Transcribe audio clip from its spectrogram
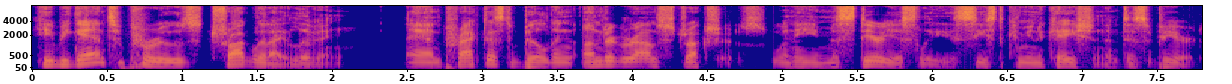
He began to peruse troglodyte living and practiced building underground structures when he mysteriously ceased communication and disappeared.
